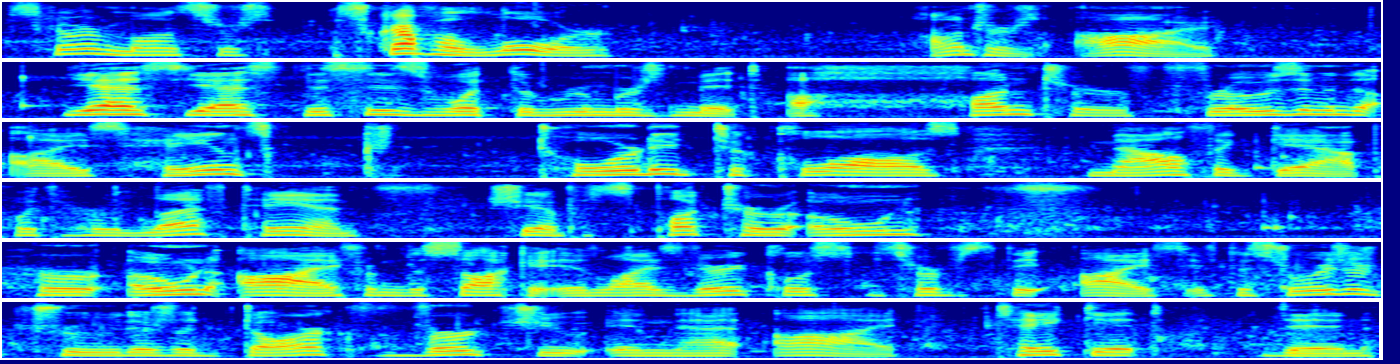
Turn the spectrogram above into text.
Discover monsters. Scrap of lore. Hunter's eye. Yes, yes, this is what the rumors meant. A hunter frozen in the ice, hands contorted to Claw's mouth agape. With her left hand, she has plucked her own her own eye from the socket. It lies very close to the surface of the ice. If the stories are true, there's a dark virtue in that eye. Take it, then,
